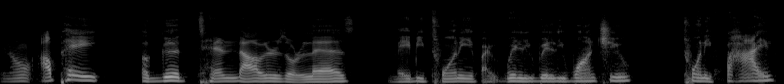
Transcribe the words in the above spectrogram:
You know, I'll pay a good ten dollars or less, maybe twenty if I really, really want you. Twenty five,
